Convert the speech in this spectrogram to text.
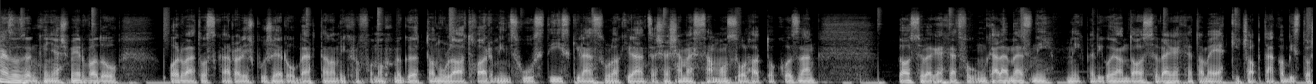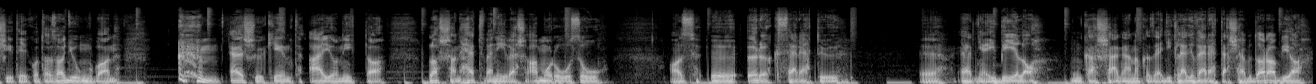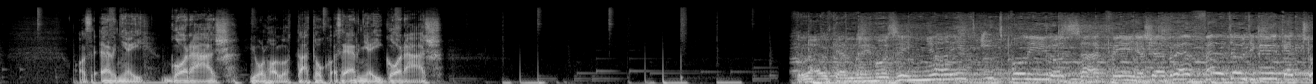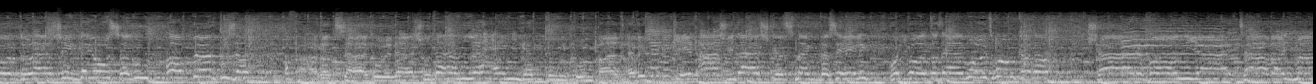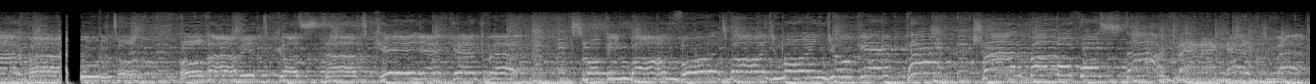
Ez az önkényes mérvadó. Horváth Oszkárral és Puzsér Roberttel a mikrofonok mögött a 0630 20 10 909-es SMS számon szólhattok hozzánk. Dalszövegeket fogunk elemezni, mégpedig olyan dalszövegeket, amelyek kicsapták a biztosítékot az agyunkban. Elsőként álljon itt a lassan 70 éves amorózó, az ö, örök szerető ö, Ernyei Béla munkásságának az egyik legveretesebb darabja, az Ernyei garázs, jól hallottátok, az Ernyei garázs Lelkem limuzinjait itt polírozzák fényesebbre, feltöltik őket csordulásig, de jó szagú a bőrhuzat. A fáradt száguldás után leengedtünk pumpált hevét, két ásítás közt megbeszélik, hogy volt az elmúlt munkanap. Sárban jártál, vagy már bár úton, hová vitt gazdát kényekedve, smokingban volt, vagy mondjuk éppen sárba pofozták verekedve.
